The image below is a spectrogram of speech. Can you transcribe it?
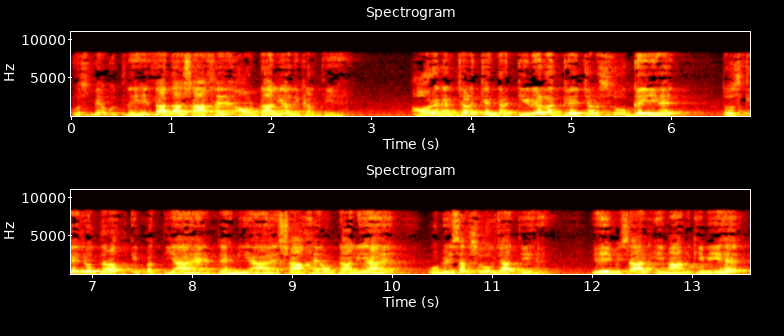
اس میں اتنی ہی زیادہ شاخیں اور ڈالیاں نکلتی ہیں۔ اور اگر جڑ کے اندر کیڑے لگ گئے، جڑ سوکھ گئی ہے تو اس کے جو درخت کی پتیاں ہیں، ٹہنیاں ہیں، شاخیں اور ڈالیاں ہیں، وہ بھی سب سوکھ جاتی ہیں۔ یہی مثال ایمان کی بھی ہے۔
